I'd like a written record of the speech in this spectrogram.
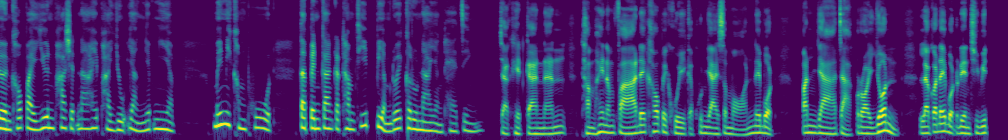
เดินเข้าไปยื่นผ้าเช็ดหน้าให้พายุอย่างเงียบๆ ไม่มีคำพูด แต่เป็นการกระทำที่เปี่ยมด้วยกรุณาอย่างแท้จริง จากเหตุการณ์นั้นทำให้น้ำฟ้าได้เข้าไปคุยกับคุณยายสมรในบทปัญญาจากรอยย่น แล้วก็ได้บทเรียนชีวิต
